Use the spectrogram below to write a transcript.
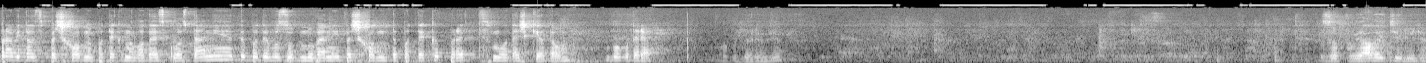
прави тази пешеходна пътека на Владайско възстание, да бъде възобновена и пешеходната пътека пред младежкия дом. Благодаря. Благодаря ви. Заповядайте, Лиля.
